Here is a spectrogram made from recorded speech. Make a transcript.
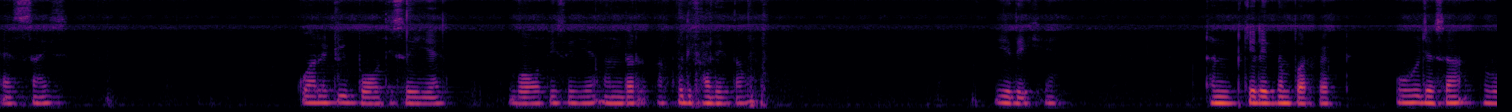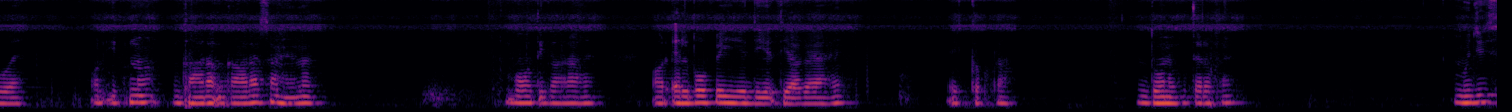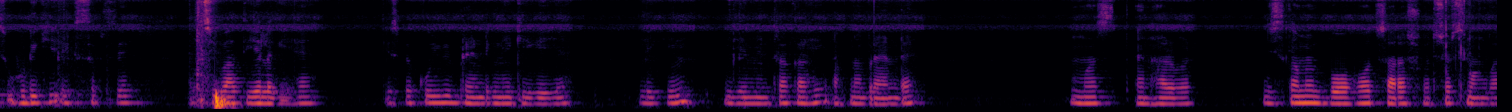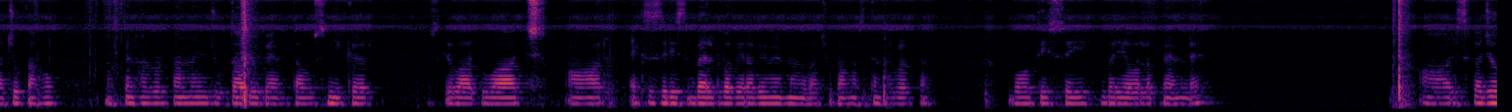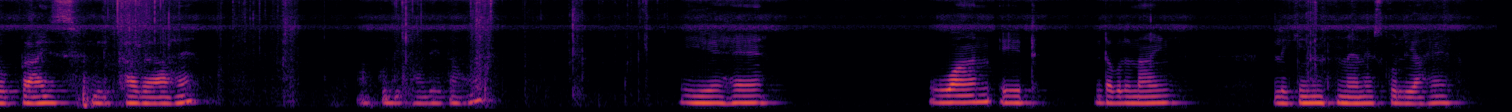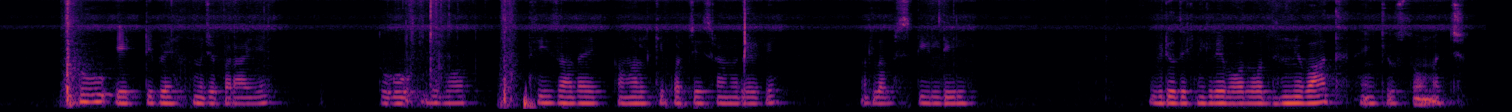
as size quality बहुत ही सही है, बहुत ही सही है। अंदर आपको दिखा देता हूँ। ये देखिए, ठंड के लिए एकदम परफेक्ट ऊल जैसा वो है। और इतना गाढ़ा गाढ़ा सा है ना, बहुत ही गाढ़ा है। और एल्बो पे ये दिए, दिया गया है एक कपड़ा। दोनों की तरफ़ है। मुझे इस हुडी की एक सबसे अच्छी बात ये लगी है कि इस पर कोई भी ब्रांडिंग नहीं की गई है। लेकिन ये मिंत्रा का ही अपना ब्रांड है। मस्त एंड हर्बर जिसका मैं बहुत सारा स्वेट शर्ट्स मंगवा चुका हूँ। मस्तन हर्बल का मैं जूता भी पहनता हूँ स्नीकर उसके बाद वॉच और एक्सेसरीज बेल्ट वगैरह भी मैं मंगवा चुका हूँ मस्तन हर्बल का। बहुत ही सही, बढ़िया वाला ब्रांड है। और इसका जो प्राइस लिखा गया है, आपको दिखा देता हूँ। ये है वन एट डबल नाइन लेकिन मैंने इसको लिया है टू एट्टी पे मुझे पड़ा ये। तो ये बहुत ही ज़्यादा एक कमाल की परचेज रहा मेरे लिए मतलब स्टील डील वीडियो देखने के लिए बहुत बहुत धन्यवाद। Thank you so much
